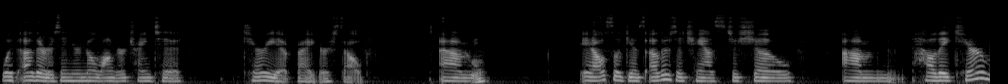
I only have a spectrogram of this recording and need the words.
with others, and you're no longer trying to carry it by yourself. Um, cool. It also gives others a chance to show um, how they care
